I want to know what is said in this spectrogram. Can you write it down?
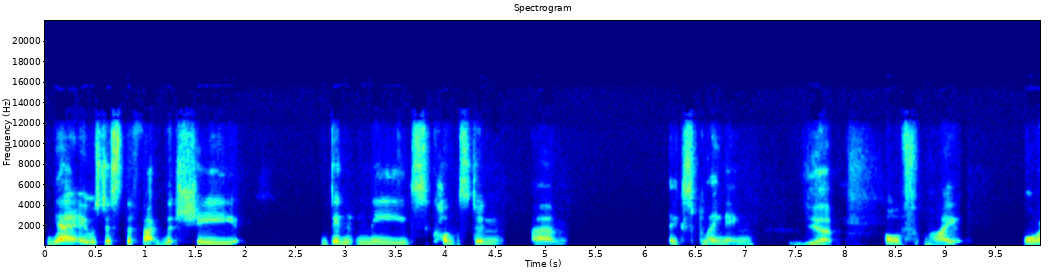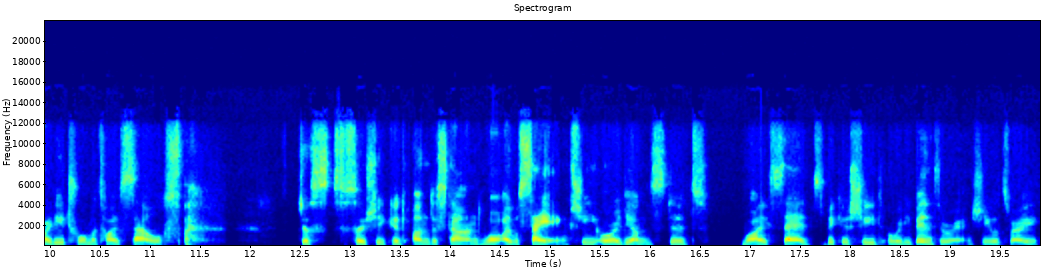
yeah, it was just the fact that she didn't need constant um, explaining yeah, of my already traumatized self, just so she could understand what I was saying. She already understood what I said because she'd already been through it, and she was very,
